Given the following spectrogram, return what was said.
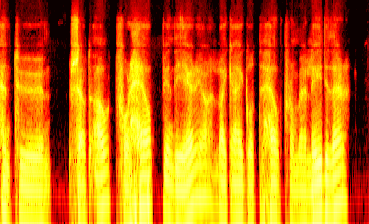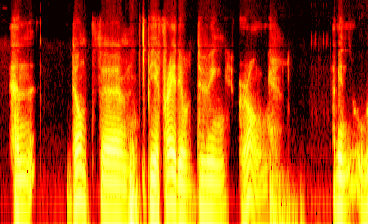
and to shout out for help in the area. Like i got help from a lady there and don't um, be afraid of doing wrong I mean,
